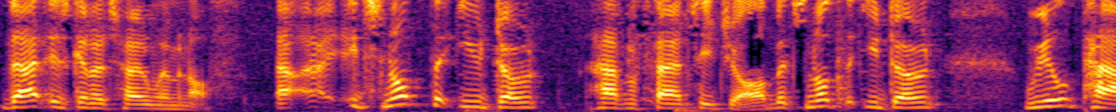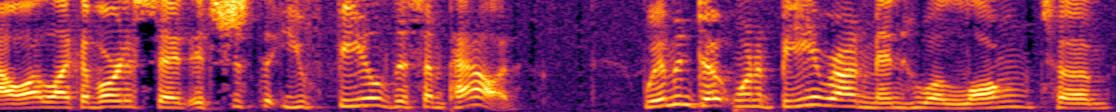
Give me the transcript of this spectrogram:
that is going to turn women off. Uh, it's not that you don't have a fancy job. It's not that you don't wield power. Like I've already said, it's just that you feel disempowered. Women don't want to be around men who are long term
